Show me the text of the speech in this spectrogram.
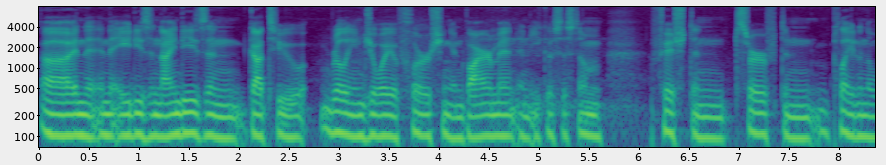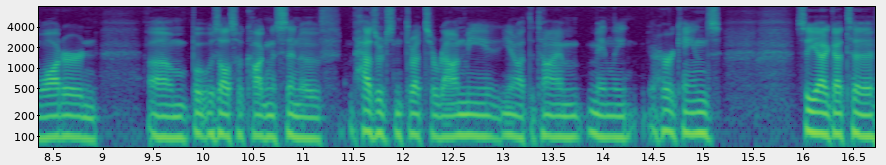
uh, in the in the 80s and 90s, and got to really enjoy a flourishing environment and ecosystem. Fished and surfed and played in the water, and um, but was also cognizant of hazards and threats around me. You know, at the time, mainly hurricanes. So yeah, I got to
